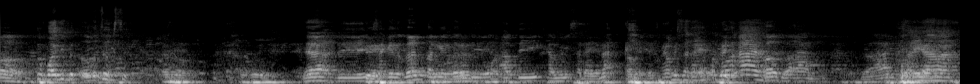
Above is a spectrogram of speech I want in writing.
Oh, itu baju betul betul. Ya, di sakit kan panginten di abdi kami sadayana. Kami sadayana doaan. Oh, doaan. Doaan. Saya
